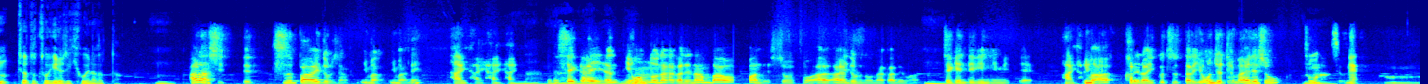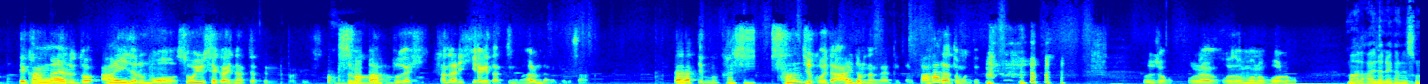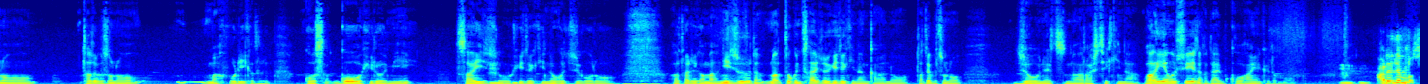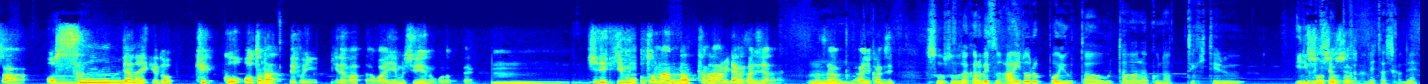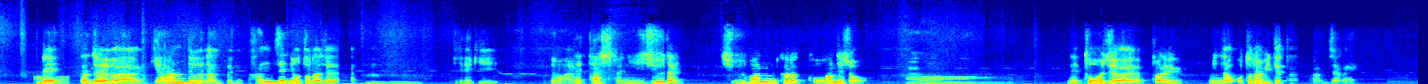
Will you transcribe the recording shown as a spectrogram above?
ん？ちょっと途切れて聞こえなかった。うん嵐ってスーパーアイドルじゃん、今、今ね。はいはいはいはい。まあまあ世界、まああ日本の中でナンバーワンでしょ？あアイドルの中では、うん世間的に見て。はいはい。今、彼らいくつったら40手前でしょ？そうなんですよね。うんって考えると、アイドルもそういう世界になっちゃってるわけです。 SMAP がひかなり引き上げたっていうのもあるんだろうけどさ。だって昔、30超えたアイドルなんかやってたらバカだと思ってた。そうでしょ？俺らが子供の頃。まだあれじゃないかね、その、例えばその、まあ、古い言い方で、郷ひろみ西城秀樹、野口五郎あたりがまあ20代、まあ、特に西城秀樹なんかあの例えばその情熱の嵐的な YMCA なんかだいぶ後半やけども。うんうん。あれでもさ、おっさんじゃないけど、結構大人って雰囲気なかった、YMCA の頃って。うーん。秀樹も大人になったな、みたいな感じじゃない、あああいう感じ。そうそう。だから別にアイドルっぽい歌を歌わなくなってきてる入り口だったからね確かね、で、例えば、ギャランドゥなんてもう完全に大人じゃない？うん秀樹。でもあれ確か20代中盤から後半でしょ？あね、当時はやっぱりみんな大人びてたんじゃない、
